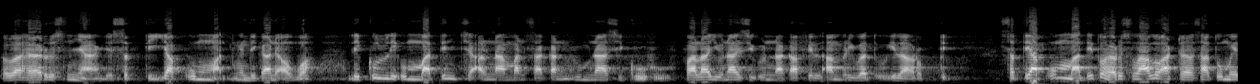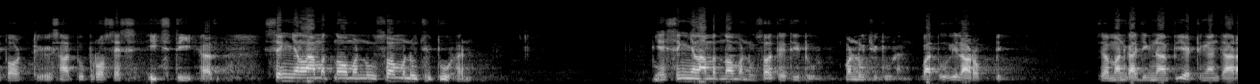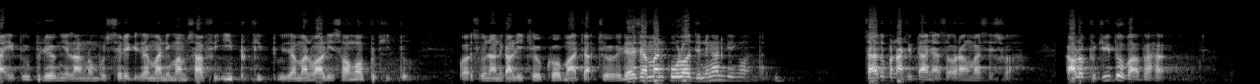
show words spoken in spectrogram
bahwa harusnya ya, setiap umat ngendikane Allah likulli ummatin ja'alna mansakan hum nasikuhu fala yunazi'unnaka fil amri wa ila rabbik setiap umat itu harus selalu ada satu metode, satu proses ijtihad sing nyelametno manusa menuju Tuhan. Ya sing nyelametno manusa dadi itu menuju Tuhan. Watu ila rabbik. Zaman Kanjeng Nabi ya dengan cara itu beliau ngilang nomor musyrik. Zaman Imam Syafi'i begitu, zaman Wali Songo begitu. Kok Sunan Kalijogo macak Jo. Ya zaman kula jenengan ki ngoten. Saya tuh pernah ditanya seorang mahasiswa, kalau begitu Pak Bahak,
